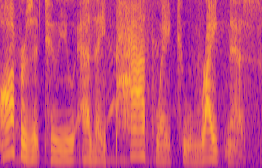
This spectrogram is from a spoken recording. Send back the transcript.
offers it to you as a pathway to rightness.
